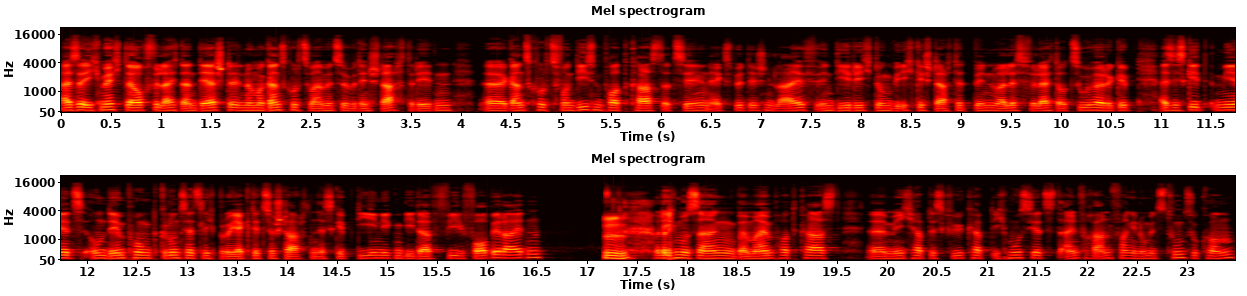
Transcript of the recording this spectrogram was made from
Also ich möchte auch vielleicht an der Stelle nochmal ganz kurz, weil wir jetzt über den Start reden, äh, ganz kurz von diesem Podcast erzählen, Expedition Live, in die Richtung, wie ich gestartet bin, weil es vielleicht auch Zuhörer gibt. Also es geht mir jetzt um den Punkt, grundsätzlich Projekte zu starten. Es gibt diejenigen, die da viel vorbereiten, Mhm. Und ich muss sagen, bei meinem Podcast, ähm, ich habe das Gefühl gehabt, ich muss jetzt einfach anfangen, um ins Tun zu kommen.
